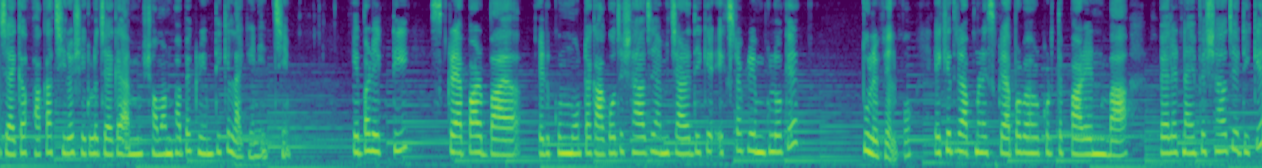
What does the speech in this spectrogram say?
জায়গা ফাঁকা ছিল সেগুলো জায়গায় আমি সমানভাবে ক্রিমটিকে লাগিয়ে নিচ্ছি। এবার একটি স্ক্র্যাপার বা এরকম মোটা কাগজের সাহায্যে আমি চারিদিকে এক্সট্রা ক্রিমগুলোকে তুলে ফেলব। এক্ষেত্রে আপনারা স্ক্র্যাপার ব্যবহার করতে পারেন বা প্যালেট নাইফের সাহায্যে এটিকে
